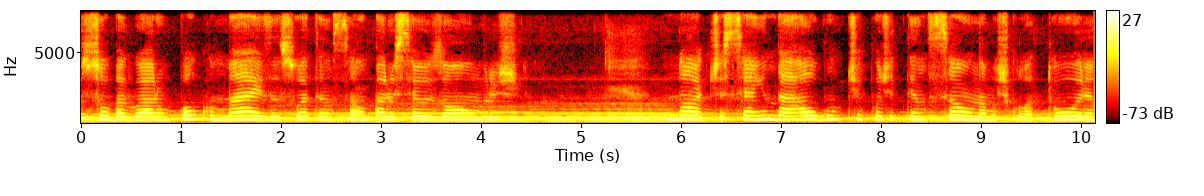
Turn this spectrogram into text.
Suba agora um pouco mais a sua atenção para os seus ombros Note se ainda há algum tipo de tensão na musculatura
